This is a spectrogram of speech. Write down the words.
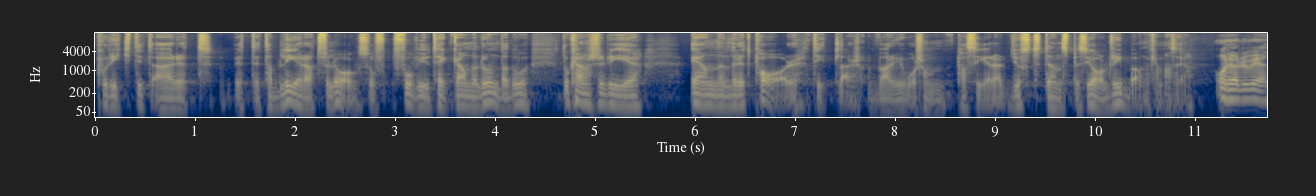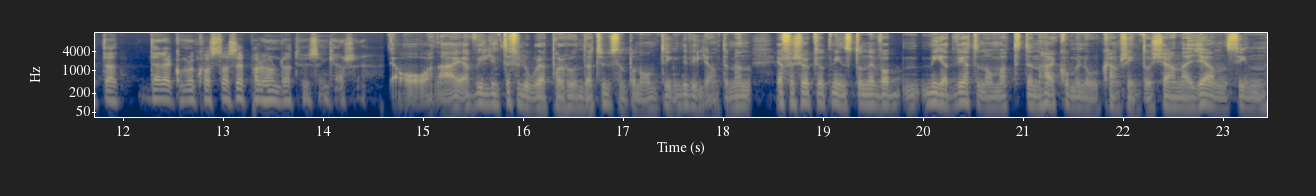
på riktigt är ett, ett etablerat förlag så får vi ju tänka annorlunda. Då, då kanske det är en eller ett par titlar varje år som passerar just den specialribban kan man säga. Och där du vet att det där kommer att kosta oss ett par hundratusen kanske? Ja, nej, jag vill inte förlora ett par hundratusen på någonting, det vill jag inte. Men jag försöker åtminstone vara medveten om att den här kommer nog kanske inte att tjäna igen sin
